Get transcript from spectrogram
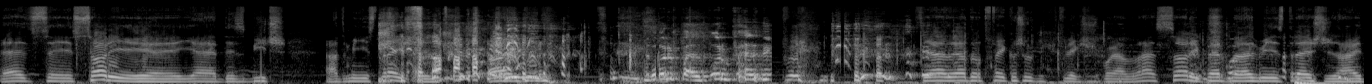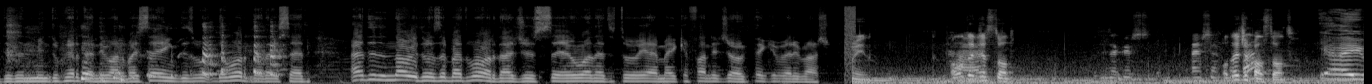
It's, uh, sorry, uh, yeah, this beach administration. Urpel, urpel. ja, ja do twojej koszulki chwilę się pogadam. dobra? Sorry, purple administration. I didn't mean to hurt anyone by saying this wo- the word that I said. I didn't know it was a bad word. I just uh, wanted to yeah, make a funny joke. Thank you very much. Odejdzie stąd. Odejdzie pan stąd. Jej,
